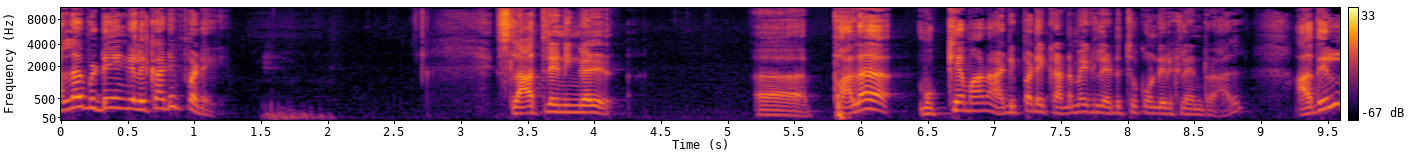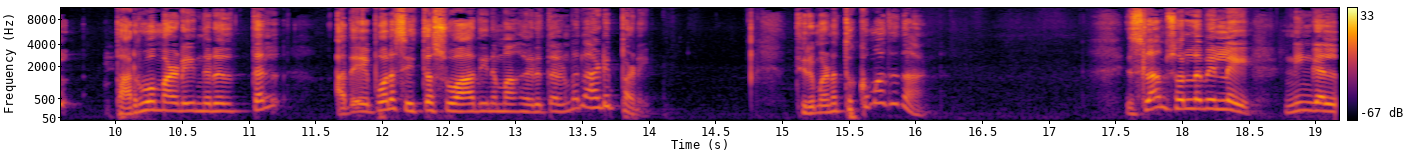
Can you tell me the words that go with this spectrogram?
பல விடயங்களுக்கு அடிப்படை. இஸ்லாத்தில் நீங்கள் பல முக்கியமான அடிப்படை கடமைகள் எடுத்துக்கொண்டீர்கள் என்றால் அதில் பருவமடைந்திருத்தல் அதே போல சித்த சுவாதீனமாக இருத்தல் என்பது அடிப்படை. திருமணத்துக்கும் அதுதான். இஸ்லாம் சொல்லவில்லை நீங்கள்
